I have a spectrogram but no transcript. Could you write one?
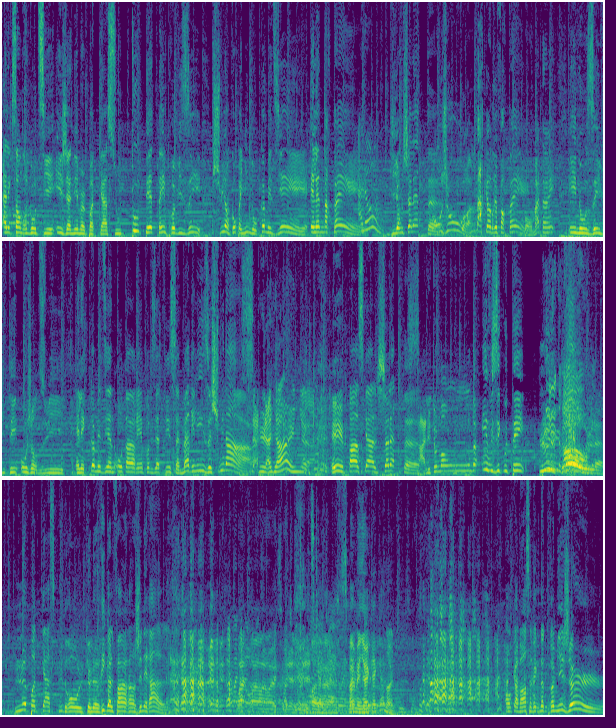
Alexandre Gauthier et j'anime un podcast où tout est improvisé. Je suis en compagnie de nos comédiens Hélène Martin. Allô? Guillaume Chalette. Bonjour! Marc-André Fortin. Bon matin! Et nos invités aujourd'hui, elle est comédienne, auteure et improvisatrice Marie-Lise Chouinard. Salut la gang! Et Pascal Chalette. Salut tout le monde! Et vous écoutez Plus drôle, le podcast plus drôle que le rigolfeur en général. Ouais, ouais, ouais, c'est vrai. Ouais, mais il y a un caca dans le trou ici. On commence avec notre premier jeu.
